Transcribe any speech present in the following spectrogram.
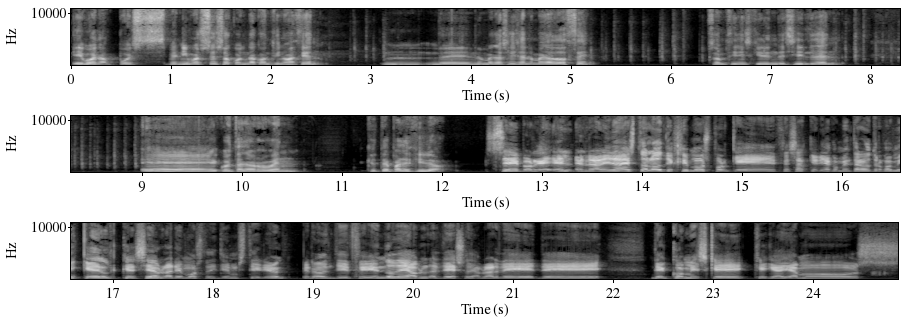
y bueno, pues venimos eso, con una continuación. Mm, del número 6 al número 12. Something is Killing the Children. Eh, cuéntanos, Rubén, ¿qué te ha parecido? Sí, porque en realidad esto lo dijimos porque César quería comentar otro cómic que el que sí hablaremos, de James Tyrion, pero decidiendo de, eso, de hablar de, de, cómics que, que hayamos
